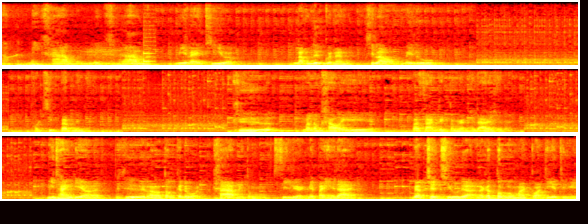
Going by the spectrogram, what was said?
ก็มันไม่ข้ามมันไม่ข้ามอะมีอะไรที่แบบล้ำลึกกว่านั้นที่เราไม่รู้ ขอคิดแป๊บหนึ่งนะคือมันต้องเข้าไอ้ปราสาทเล็กตรงนั้นให้ได้ใช่ไหม มีทางเดียวนะก็คือเราต้องกระโดดข้ามในตรงสีเหลืองเนี่ยไปให้ได้ แบบเฉียดฉิวเลยอะแล้วก็ตกลงมาก่อนที่จะถึงไอ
